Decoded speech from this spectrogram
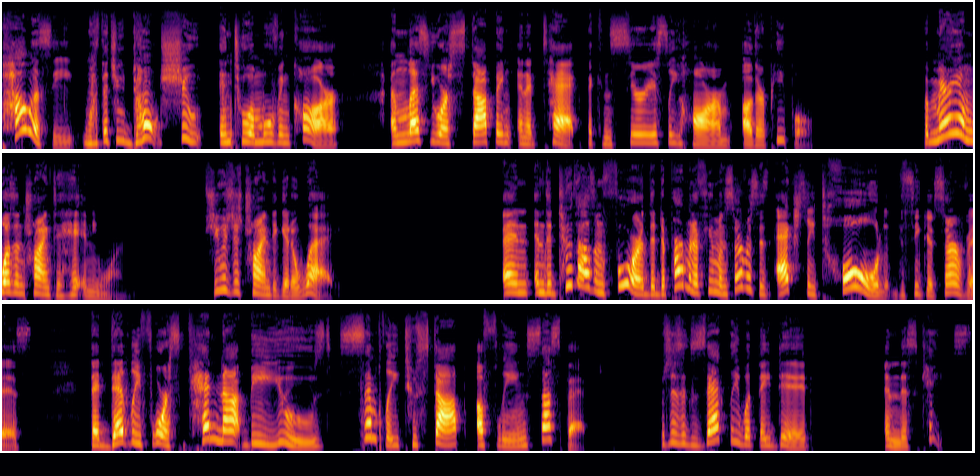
policy was that you don't shoot into a moving car unless you are stopping an attack that can seriously harm other people. But Miriam wasn't trying to hit anyone. She was just trying to get away. And in the 2004, the Department of Human Services actually told the Secret Service that deadly force cannot be used simply to stop a fleeing suspect, which is exactly what they did in this case.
